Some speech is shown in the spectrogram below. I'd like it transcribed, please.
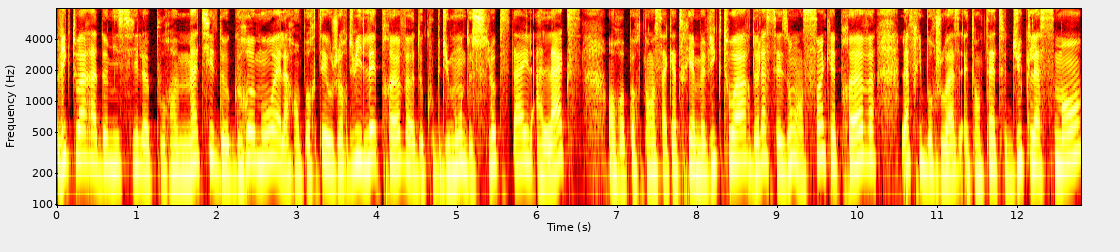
Victoire à domicile pour Mathilde Gremaud. Elle a remporté aujourd'hui l'épreuve de Coupe du Monde de slopestyle à l'Axe. En remportant sa quatrième victoire de la saison en cinq épreuves, la fribourgeoise est en tête du classement.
